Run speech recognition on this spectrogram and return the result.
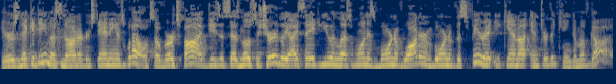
here's Nicodemus not understanding as well. So verse 5, Jesus says, Most assuredly I say to you, unless one is born of water and born of the Spirit, he cannot enter the kingdom of God.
